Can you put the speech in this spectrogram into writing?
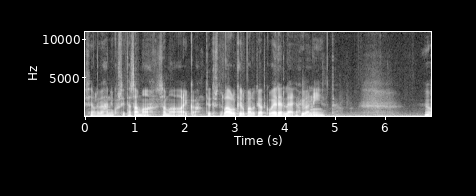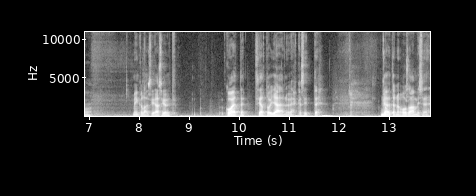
se oli vähän niin kuin sitä samaa, samaa aikaa. Tietysti laulukilpailut jatkuu edelleen ja hyvä mm. niin. Että, joo. Minkälaisia asioita koette, että sieltä on jäänyt ehkä sitten no, käytännön osaamiseen?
